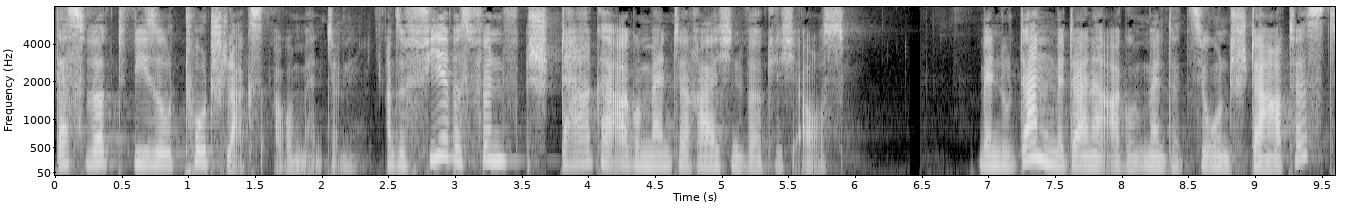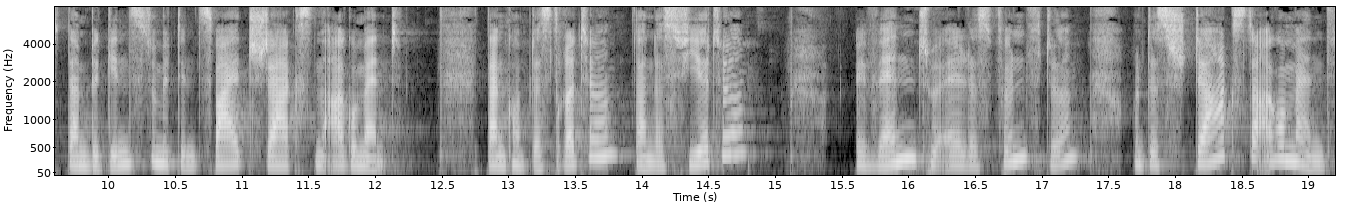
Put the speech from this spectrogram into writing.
das wirkt wie so Totschlagsargumente. Also vier bis fünf starke Argumente reichen wirklich aus. Wenn du dann mit deiner Argumentation startest, dann beginnst du mit dem zweitstärksten Argument. Dann kommt das dritte, dann das vierte eventuell das fünfte und das stärkste Argument,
